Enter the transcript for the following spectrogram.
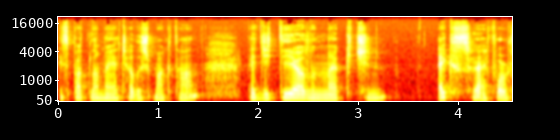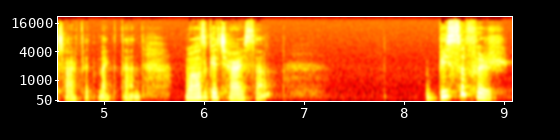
ispatlamaya çalışmaktan ve ciddiye alınmak için ekstra efor sarf etmekten vazgeçersem bir sıfır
